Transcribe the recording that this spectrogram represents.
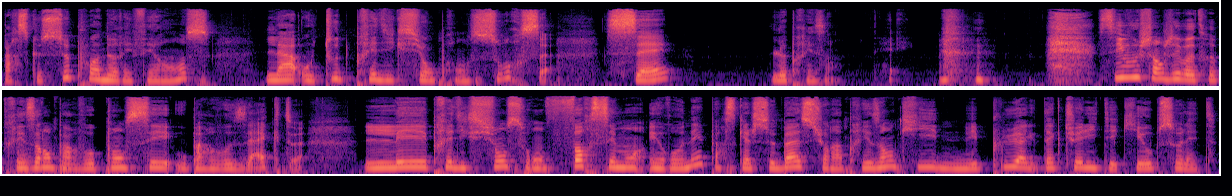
Parce que ce point de référence, là où toute prédiction prend source, c'est le présent. si vous changez votre présent par vos pensées ou par vos actes, les prédictions seront forcément erronées parce qu'elles se basent sur un présent qui n'est plus d'actualité, qui est obsolète.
